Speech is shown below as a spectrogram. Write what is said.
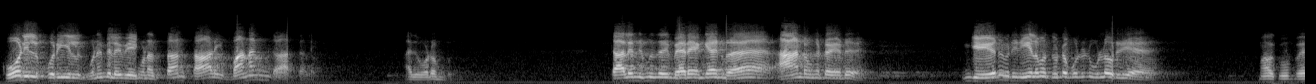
கோலில் பொறியில் குணமிலவே குணத்தான் தாளை வணங்காத்தலை அது உடம்பு. தலை நிமிந்து வேற எங்க ஆண்டவங்க கிட்ட எடு. இங்க ஏடு நீளமா துண்டை போட்டுட்டு உள்ள ஒரு மா கூப்ப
